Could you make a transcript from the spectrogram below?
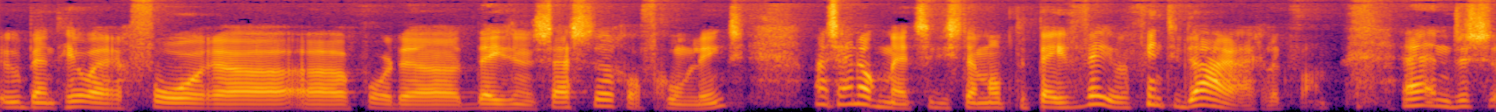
u, bent heel erg voor, voor de D66 of GroenLinks. Maar er zijn ook mensen die stemmen op de PVV. Wat vindt u daar eigenlijk van? En dus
